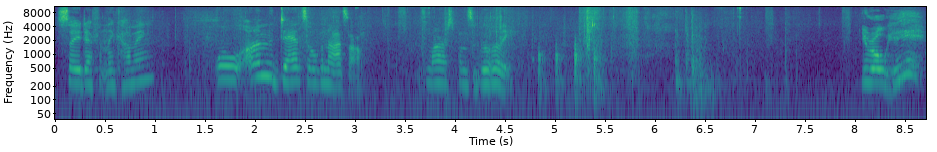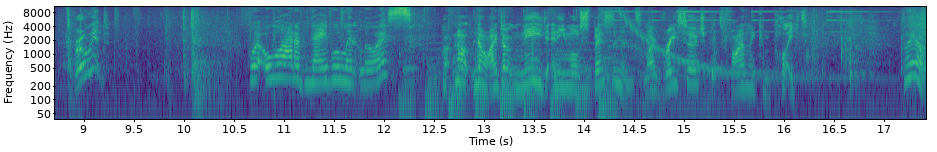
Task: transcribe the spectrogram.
So you're definitely coming? Well, I'm the dance organizer. It's my responsibility. you're all here. Brilliant. We're all out of navel lint, Lewis. No, no, I don't need any more specimens. My research is finally complete. Cleo,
